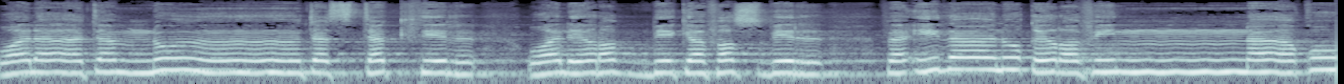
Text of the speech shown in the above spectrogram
ولا تمنن تستكثر ولربك فاصبر فإذا نقر في الناقور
